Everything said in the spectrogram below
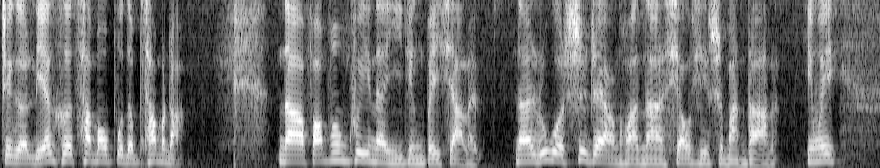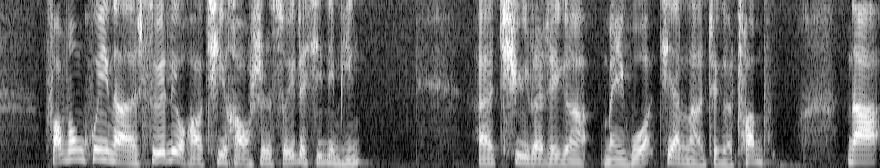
这个联合参谋部的参谋长。那房峰辉呢已经被下来了。那如果是这样的话，那消息是蛮大的，因为。房峰辉呢？四月六号、七号是随着习近平，呃，去了这个美国见了这个川普。那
